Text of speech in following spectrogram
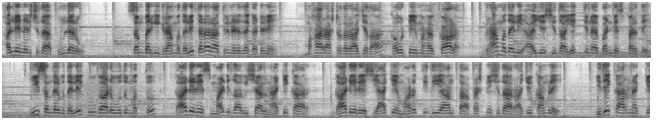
ಹಲ್ಲೆ ನಡೆಸಿದ ಪುಂಡರು. ಸಂಬರ್ಗಿ ಗ್ರಾಮದಲ್ಲಿ ತಡರಾತ್ರಿ ನಡೆದ ಘಟನೆ. ಮಹಾರಾಷ್ಟ್ರದ ರಾಜ್ಯದ ಕೌಟೆ ಮಹಕಾಳ್ ಗ್ರಾಮದಲ್ಲಿ ಆಯೋಜಿಸಿದ ಎತ್ತಿನ ಬಂಡೆ ಸ್ಪರ್ಧೆ. ಈ ಸಂದರ್ಭದಲ್ಲಿ ಕೂಗಾಡುವುದು ಮತ್ತು ಗಾಡಿ ರೇಸ್ ಮಾಡಿದ ವಿಶಾಲ್ ನಾಟಿಕಾರ್, ಗಾಡಿ ರೇಸ್ ಯಾಕೆ ಮಾಡುತ್ತಿದೆಯಾ ಅಂತ ಪ್ರಶ್ನಿಸಿದ ರಾಜು ಕಾಂಬ್ಳೆ. ಇದೇ ಕಾರಣಕ್ಕೆ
